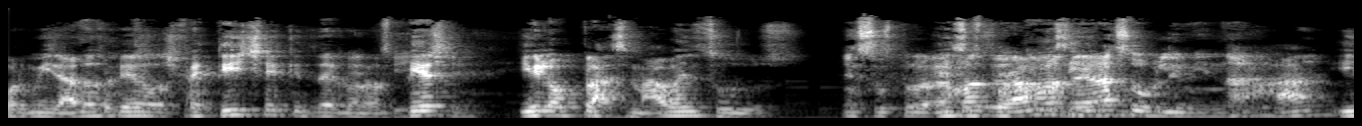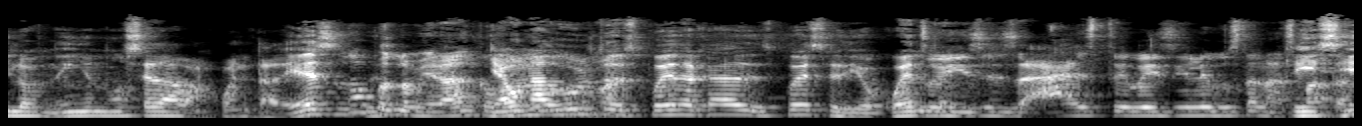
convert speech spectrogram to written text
por mirar los pies, Fetiche. fetiche que de los pies, y lo plasmaba en sus, En sus programas, en sus programas, de una manera sí. subliminal. ajá, y los niños no se daban cuenta de eso. No, pues. pues lo miraban como. ya un adulto normal. después acá, después se dio cuenta. Tú dices, ah, este güey sí le gustan las Sí, patas, sí,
